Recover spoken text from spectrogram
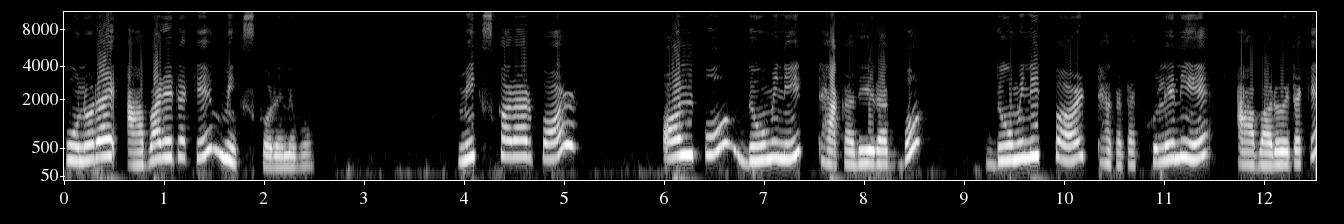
পুনরায় আবার এটাকে মিক্স করে নেব। মিক্স করার পর অল্প দু মিনিট ঢাকা দিয়ে রাখব। দু মিনিট পর ঢাকাটা খুলে নিয়ে আবারও এটাকে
